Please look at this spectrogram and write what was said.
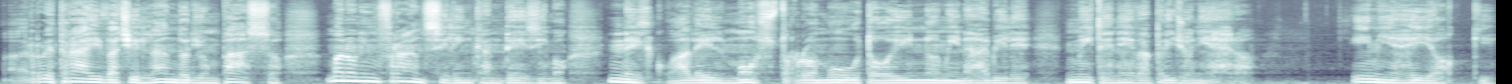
Arretrai vacillando di un passo, ma non infransi l'incantesimo nel quale il mostro muto e innominabile mi teneva prigioniero. I miei occhi,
